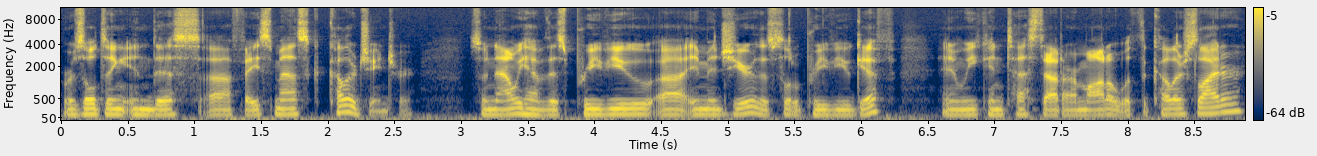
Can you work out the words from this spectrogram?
resulting in this uh, face mask color changer. So now we have this preview uh, image here, this little preview GIF, and we can test out our model with the color slider.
